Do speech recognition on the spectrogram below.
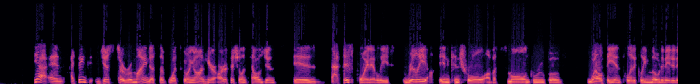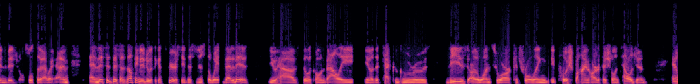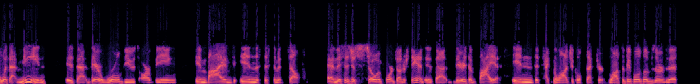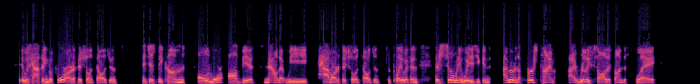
Yeah, and I think just to remind us of what's going on here, artificial intelligence is at this point at least, really in control of a small group of wealthy and politically motivated individuals. We'll say that way. And and this is this has nothing to do with the conspiracy. This is just the way that it is. You have Silicon Valley, you know, the tech gurus. These are the ones who are controlling the push behind artificial intelligence. And what that means is that their worldviews are being imbibed in the system itself. And this is just so important to understand is that there is a bias in the technological sector. Lots of people have observed this. It was happening before artificial intelligence. It just becomes all the more obvious now that we have artificial intelligence to play with. And there's so many ways you can. I remember the first time I really saw this on display,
